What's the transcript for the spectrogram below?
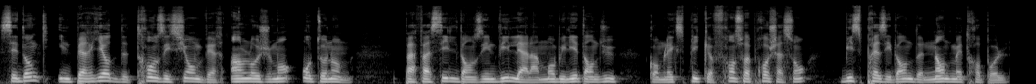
C'est donc une période de transition vers un logement autonome, pas facile dans une ville à la mobilier tendue, comme l'explique François Prochasson, vice-président de Nantes Métropole.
